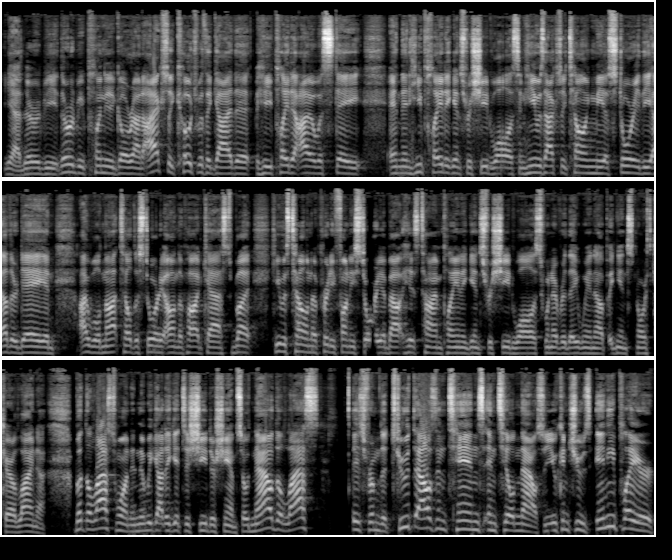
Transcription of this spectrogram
Yeah, there would be there would be plenty to go around. I actually coached with a guy that he played at Iowa State, and then he played against Rasheed Wallace, and he was actually telling me a story the other day, and I will not tell the story on the podcast, but he was telling a pretty funny story about his time playing against Rasheed Wallace whenever they went up against North Carolina. But the last one, and then we got to get to Sheed Sham. So now the last is from the 2010s until now. So you can choose any player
